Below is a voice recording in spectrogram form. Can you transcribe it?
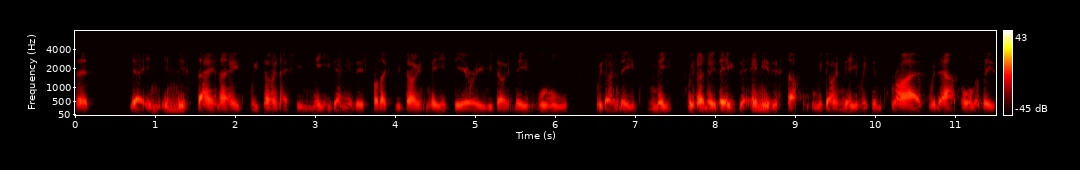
that yeah, in, in this day and age, we don't actually need any of these products. We don't need dairy. We don't need wool. We don't need meat. We don't need eggs. Any of this stuff we don't need. We can thrive without all of these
